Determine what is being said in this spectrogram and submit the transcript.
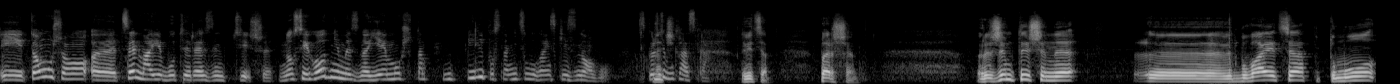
І тому, що е, це має бути тиші. Но сьогодні ми знаємо, що там упілі по станиці Луганській знову. Скажіть, будь ласка. Дивіться, перше, режим тиші не е, відбувається, тому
